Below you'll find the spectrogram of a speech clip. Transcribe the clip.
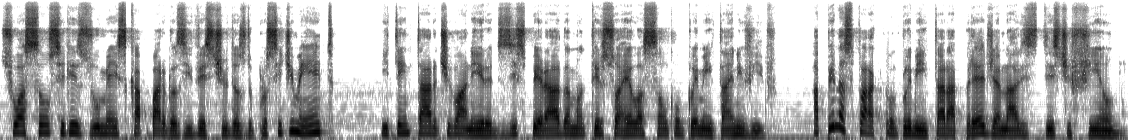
Sua ação se resume a escapar das investidas do procedimento e tentar de maneira desesperada manter sua relação com Clementine viva. Apenas para complementar a breve análise deste filme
